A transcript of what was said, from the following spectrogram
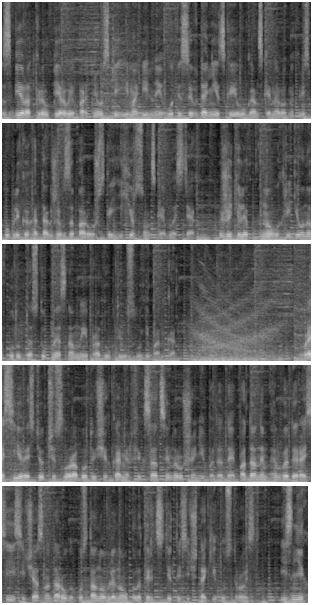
Сбер открыл первые партнерские и мобильные офисы в Донецкой и Луганской народных республиках, а также в Запорожской и Херсонской областях. Жителям новых регионов будут доступны основные продукты и услуги банка. В России растет число работающих камер фиксации нарушений ПДД. По данным МВД России, сейчас на дорогах установлено около 30 тысяч таких устройств. Из них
